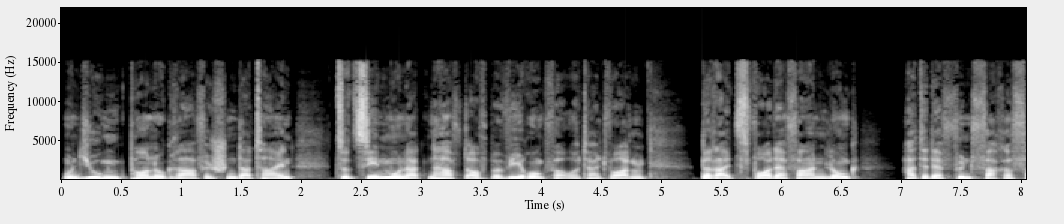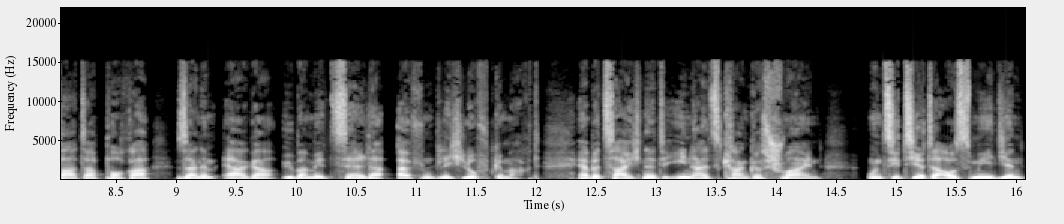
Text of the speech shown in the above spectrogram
und Jugendpornografischen Dateien zu zehn Monaten Haft auf Bewährung verurteilt worden. Bereits vor der Verhandlung hatte der fünffache Vater Pocher seinem Ärger über Metzelder öffentlich Luft gemacht. Er bezeichnete ihn als krankes Schwein und zitierte aus Medien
